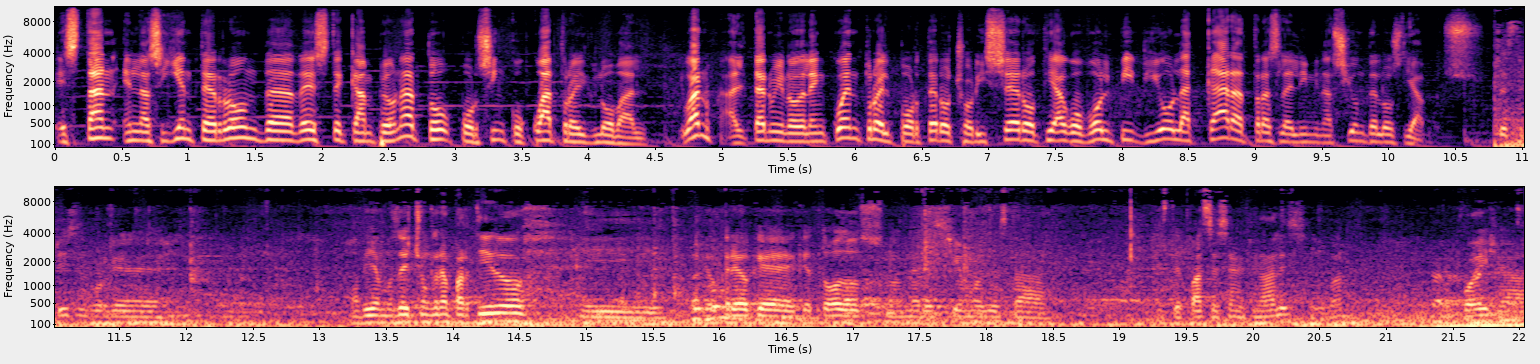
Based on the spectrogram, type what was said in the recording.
están en la siguiente ronda de este campeonato por 5-4 el global. Y bueno, al término del encuentro, el portero choricero Thiago Volpi dio la cara tras la eliminación de los Diablos. Es triste porque habíamos hecho un gran partido y yo creo que, todos nos merecíamos esta, este pase semifinales y bueno, fue ya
